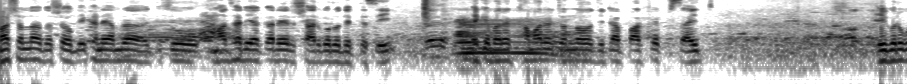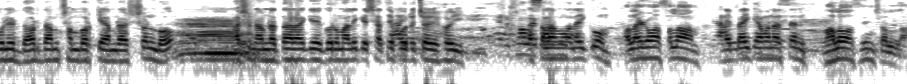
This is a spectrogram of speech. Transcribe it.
মার্শাল্লাহ দর্শক, এখানে আমরা কিছু মাঝারি আকারের সার গরু দেখতেছি। একেবারে খামারের জন্য যেটা পারফেক্ট সাইজ এই গরুগুলির দরদাম সম্পর্কে আমরা শুনব। আসুন আমরা তার আগে গরু মালিকের সাথে পরিচয় হই। আসসালামু আলাইকুম। ওয়ালাইকুম আসসালাম। হানিফ ভাই কেমন আছেন? ভালো আছি ইনশাল্লাহ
